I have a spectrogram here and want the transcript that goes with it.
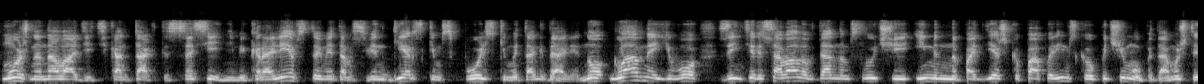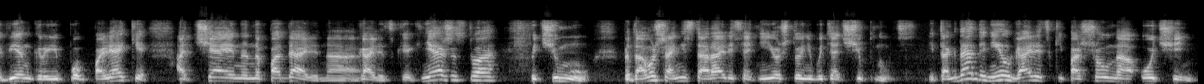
можно наладить контакты с соседними королевствами, там, с венгерским, с польским и так далее. Но главное, его заинтересовала в данном случае именно поддержка Папы Римского. Почему? Потому что венгры и поляки отчаянно нападали на Галицкое княжество. Почему? Потому что они старались от нее что-нибудь отщипнуть. И тогда Даниил Галицкий пошел на очень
